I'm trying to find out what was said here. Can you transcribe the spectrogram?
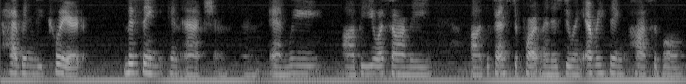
had been declared missing in action. And, and we, uh, the U.S. Army uh, Defense Department, is doing everything possible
